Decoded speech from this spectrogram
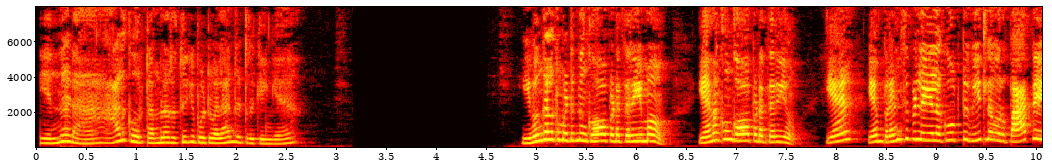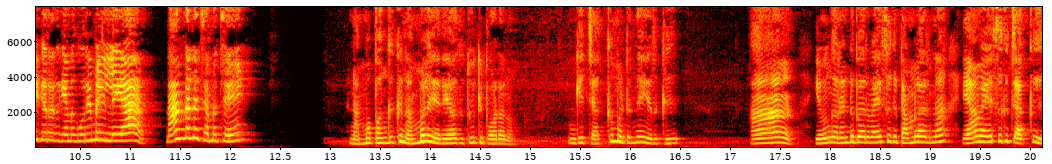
என்னடா ஆளுக்கு ஒரு டம்ளரை தூக்கி போட்டு விளையாண்டுட்டு இருக்கீங்க? இவங்களுக்கு மட்டும்தான் கோவப்பட தெரியுமா? எனக்கும் கோவப்பட தெரியும். ஏன்? என் ஃப்ரெண்ட்ஸ் பிள்ளைகளை கூப்பிட்டு வீட்டில் ஒரு பார்த்து வைக்கிறதுக்கு எனக்கு உரிமை இல்லையா? நான் தானே சமைச்சேன். நம்ம பங்குக்கு நம்மளும் எதையாவது தூக்கி போடணும். இங்கே சக்கு மட்டும்தான் இருக்கு. ஆ இவங்க ரெண்டு பேர் வயசுக்கு டம்ளர்னா என் வயசுக்கு சக்கு.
